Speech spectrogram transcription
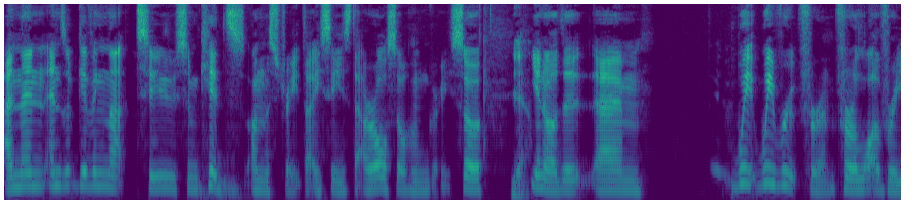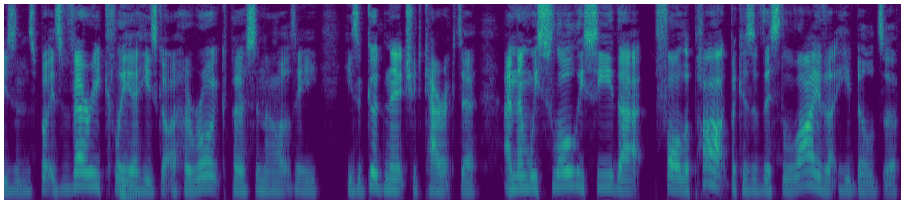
and then ends up giving that to some kids on the street that he sees that are also hungry. So Yeah. you know the um we we root for him for a lot of reasons, but it's very clear he's got a heroic personality. He's a good-natured character, and then we slowly see that fall apart because of this lie that he builds up.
